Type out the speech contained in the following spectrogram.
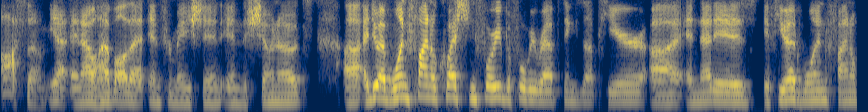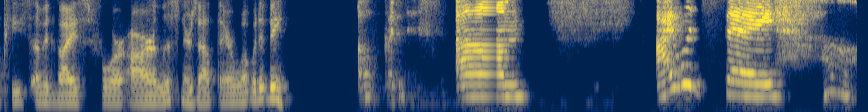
Awesome. Yeah. And I'll have all that information in the show notes. Uh, I do have one final question for you before we wrap things up here. Uh, and that is if you had one final piece of advice for our listeners out there, what would it be? Oh, goodness. Um, I would say, oh,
